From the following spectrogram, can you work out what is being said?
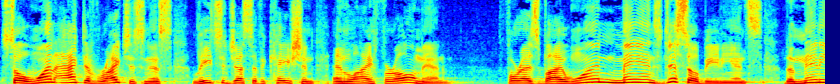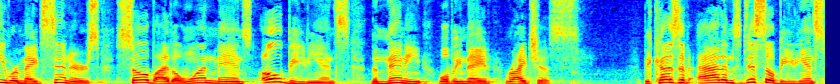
So one act of righteousness leads to justification and life for all men. For as by one man's disobedience the many were made sinners, so by the one man's obedience the many will be made righteous. Because of Adam's disobedience,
